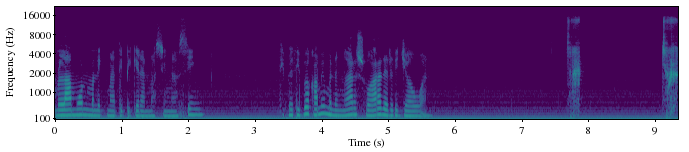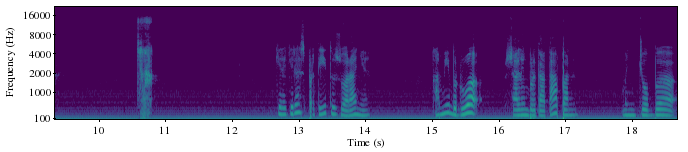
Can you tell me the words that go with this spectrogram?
melamun menikmati pikiran masing-masing, tiba-tiba kami mendengar suara dari kejauhan. Kira-kira seperti itu suaranya. Kami berdua saling bertatapan, mencoba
